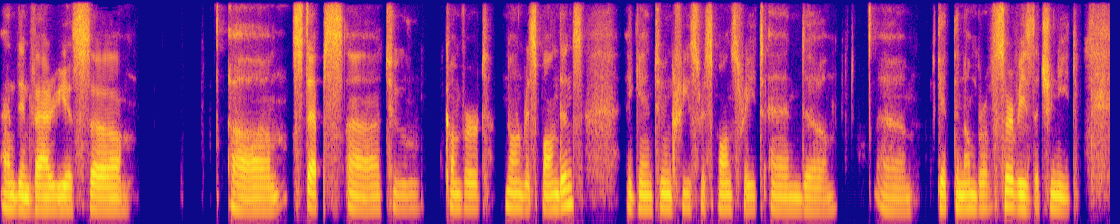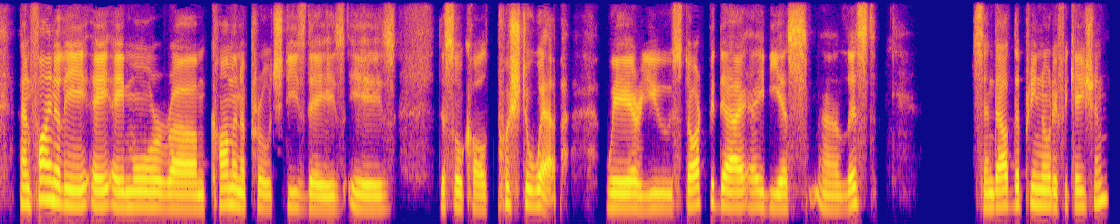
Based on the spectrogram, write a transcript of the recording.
and then various uh, um, steps uh, to convert non-respondents, again, to increase response rate and um, um, get the number of surveys that you need. And finally, a, a more um, common approach these days is the so-called push to web, where you start with the ABS uh, list, send out the pre-notification,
